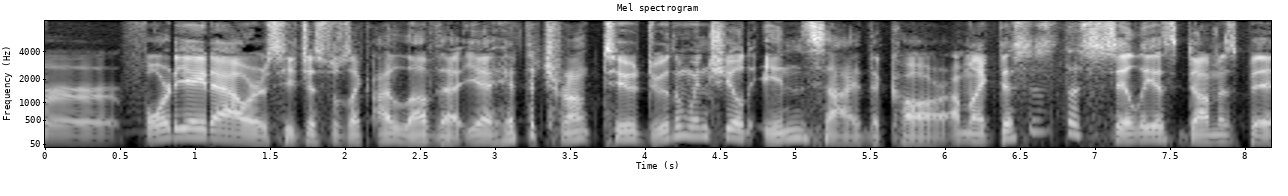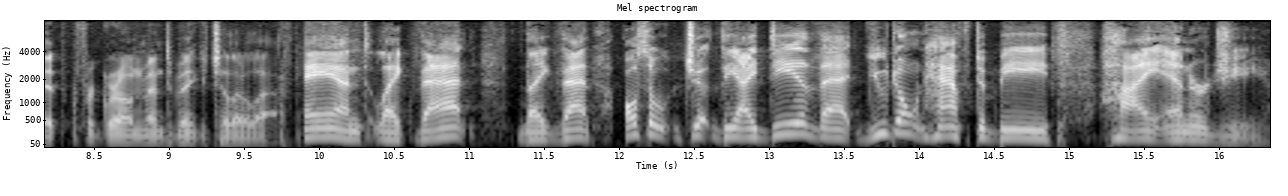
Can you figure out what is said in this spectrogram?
For 48 hours, he just was like, I love that. Yeah, hit the trunk too. Do the windshield inside the car. I'm like, this is the silliest, dumbest bit for grown men to make each other laugh. and like that like that also ju- the idea that you don't have to be high energy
